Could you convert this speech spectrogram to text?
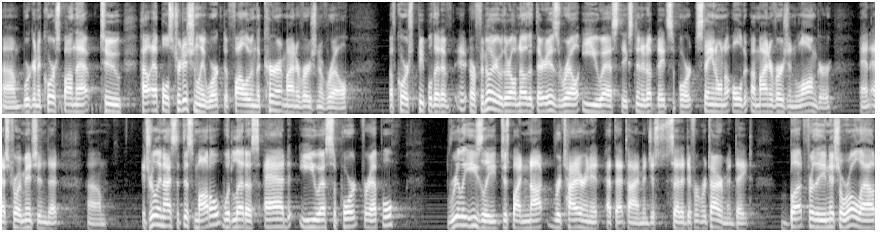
Um, We're going to correspond that to how EPEL's traditionally worked, of following the current minor version of RHEL. Of course, people that have, are familiar with RHEL know that there is RHEL EUS, the extended update support, staying on old, a minor version longer. And as Troy mentioned, that um, it's really nice that this model would let us add EUS support for EPEL really easily just by not retiring it at that time and just set a different retirement date. But for the initial rollout,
